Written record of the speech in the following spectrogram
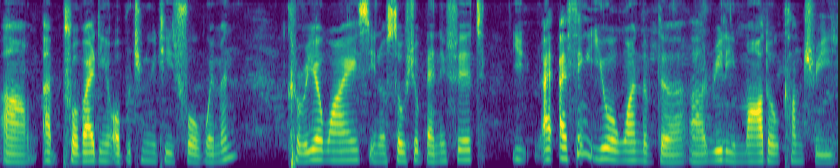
um, and providing opportunities for women, career-wise, you know, social benefit. You, I, I, think you are one of the uh, really model country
